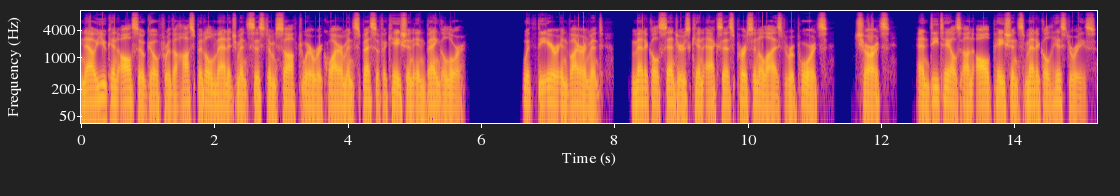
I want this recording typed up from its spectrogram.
Now you can also go for the Hospital Management System Software Requirement Specification in Bangalore. With the AIR environment, medical centers can access personalized reports, charts, and details on all patients' medical histories.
